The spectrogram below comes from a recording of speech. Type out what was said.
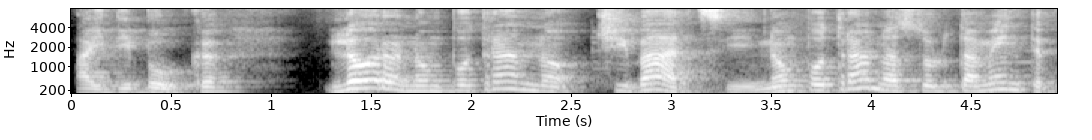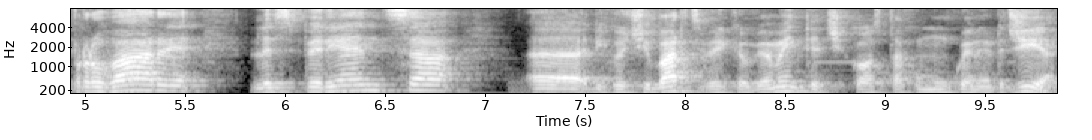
ai D-Book, loro non potranno cibarsi, non potranno assolutamente provare l'esperienza, eh, dico cibarsi perché ovviamente ci costa comunque energia,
